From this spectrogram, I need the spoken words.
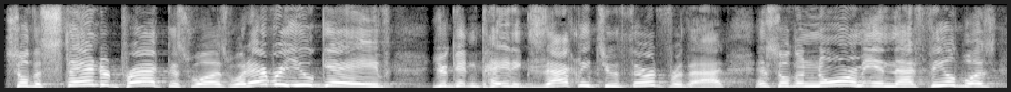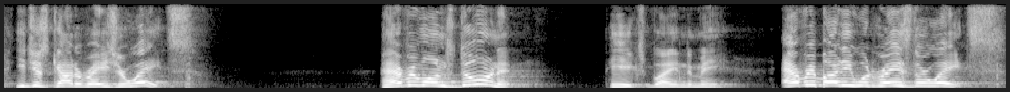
So the standard practice was whatever you gave, you're getting paid exactly two thirds for that. And so the norm in that field was you just got to raise your weights. Everyone's doing it, he explained to me. Everybody would raise their weights.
